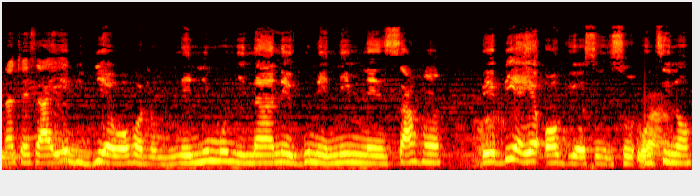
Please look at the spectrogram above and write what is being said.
Na kyerɛ sɛ ayɛ biribi a ɛwɔ hɔnom n'anim nyinaa na egu n'anim ne nsa ho beebi a ɛyɛ obvious nso nti no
